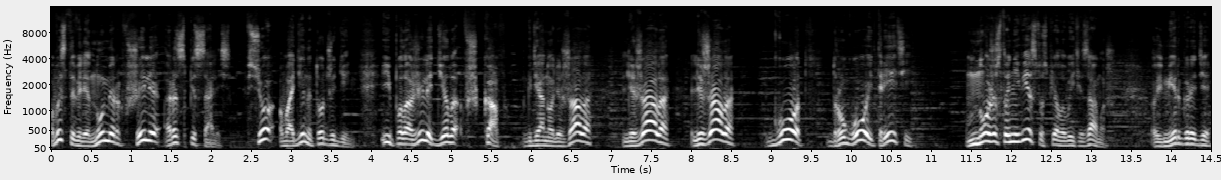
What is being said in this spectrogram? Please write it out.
выставили номер, вшили, расписались. Все в один и тот же день. И положили дело в шкаф, где оно лежало, лежало, лежало год, другой, третий. Множество невест успело выйти замуж. В Миргороде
